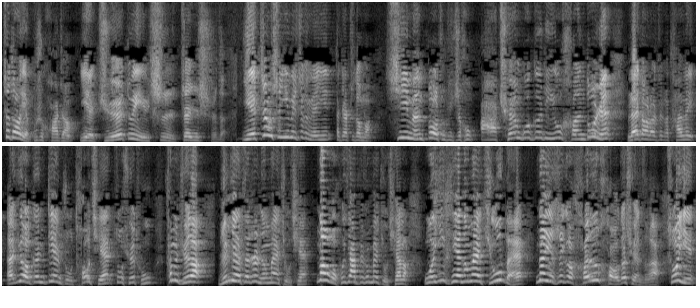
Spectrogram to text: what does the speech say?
这倒也不是夸张，也绝对是真实的。也正是因为这个原因，大家知道吗？新闻爆出去之后啊，全国各地有很多人来到了这个摊位啊，要跟店主掏钱做学徒。他们觉得人家在这儿能卖九千，那我回家别说卖九千了，我一天能卖九百，那也是一个很好的选择啊。所以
